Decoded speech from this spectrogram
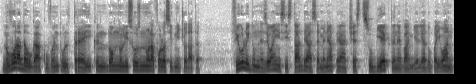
Nu vor adăuga cuvântul trei când Domnul Isus nu l-a folosit niciodată. Fiul lui Dumnezeu a insistat de asemenea pe acest subiect în Evanghelia după Ioan.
